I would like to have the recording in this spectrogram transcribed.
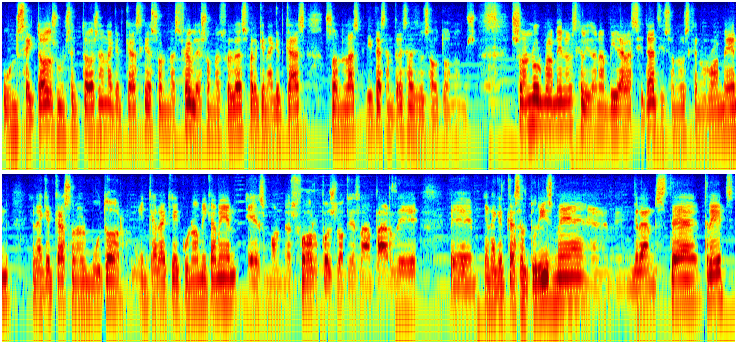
uns sectors, uns sectors en aquest cas que són més febles, són més febles perquè en aquest cas són les petites empreses i els autònoms. Són normalment els que li donen vida a les ciutats i són els que normalment en aquest cas són el motor, encara que econòmicament és molt més fort doncs, el que és la part de, eh, en aquest cas el turisme, en, en grans trets,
